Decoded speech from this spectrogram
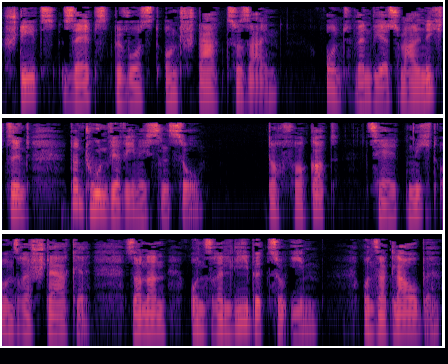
stets selbstbewusst und stark zu sein. Und wenn wir es mal nicht sind, dann tun wir wenigstens so. Doch vor Gott zählt nicht unsere Stärke, sondern unsere Liebe zu ihm, unser Glaube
